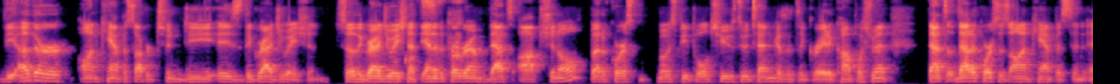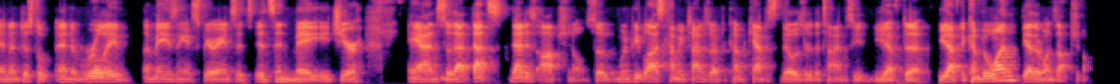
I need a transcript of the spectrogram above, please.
The other on-campus opportunity is the graduation. So the graduation at the end of the program, that's optional, but of course most people choose to attend because it's a great accomplishment. That's that of course is on campus and, and a, just a, and a really amazing experience. It's it's in May each year and so mm-hmm. that that's that is optional so when people ask how many times do i have to come to campus those are the times you, you have to you have to come to one the other one's optional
